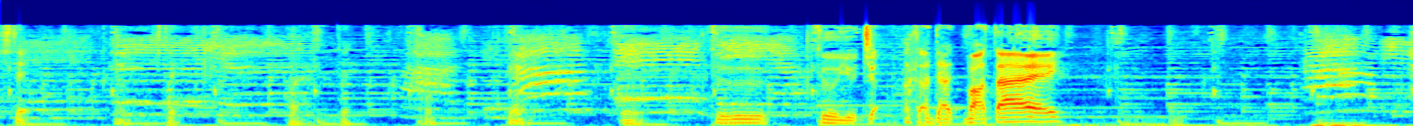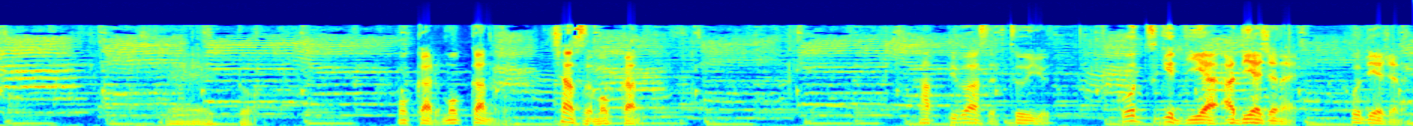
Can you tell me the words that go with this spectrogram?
して。うん。して。はい。で。で。で。トゥー、トゥーユー、ちょ、あ、だ、またい。もう一回ある、もう一回あるの。チャンスもう一回ある。Happy birthday to you。ここ次 dear、あ、 dear じゃない。ここ dear じゃない。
